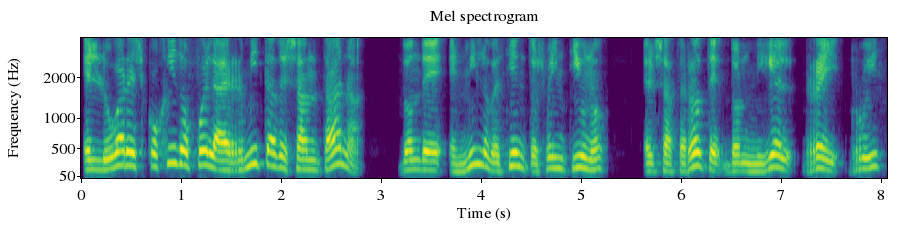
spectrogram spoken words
El lugar escogido fue la ermita de Santa Ana, donde en 1921 el sacerdote don Miguel Rey Ruiz,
